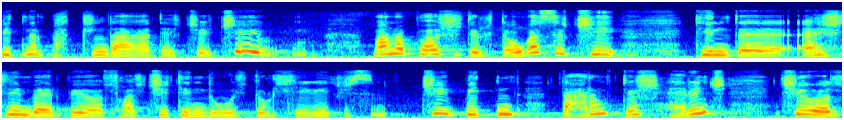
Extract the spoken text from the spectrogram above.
Бид нар батлан даагаад ячи. Чи манай Польшид ирэхдээ угаасаа чи тэнд ажлын байр бий болгоод чи тэнд үйлдвэрлэл хийгээд ирсэн. Чи бидэнд дарамт биш харин ч чи бол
